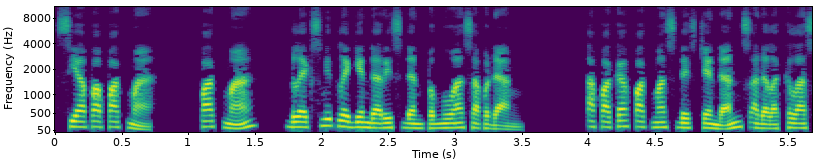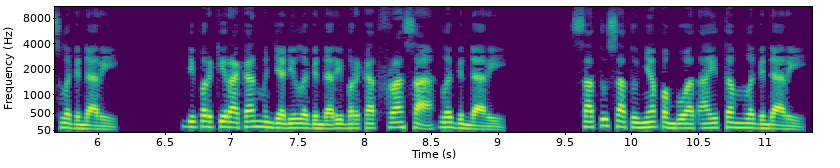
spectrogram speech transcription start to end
Siapa Pakma? Pakma, blacksmith legendaris dan penguasa pedang. Apakah Pakmas Descendants adalah kelas legendari? Diperkirakan menjadi legendari berkat frasa legendari. Satu-satunya pembuat item legendari.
